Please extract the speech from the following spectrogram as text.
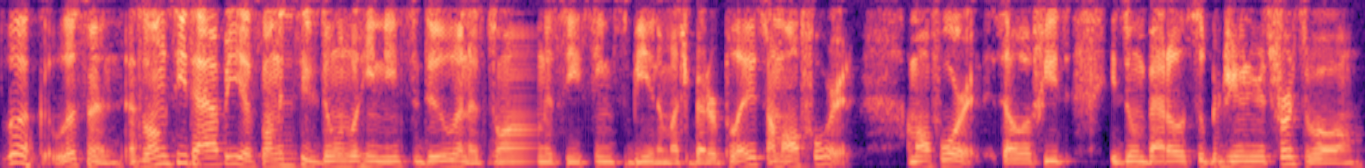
Look, listen, as long as he's happy, as long as he's doing what he needs to do, and as long as he seems to be in a much better place, I'm all for it. I'm all for it. So if he's he's doing Battle of Super Juniors, first of all,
